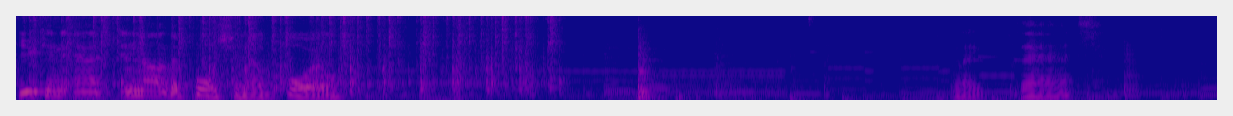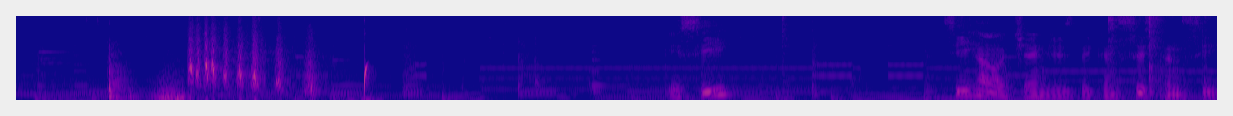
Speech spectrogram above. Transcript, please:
you can add another portion of oil. Like that. You see? See how it changes the consistency.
